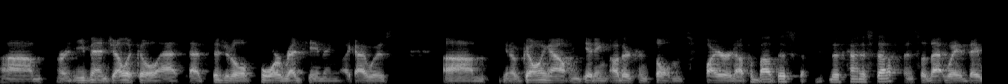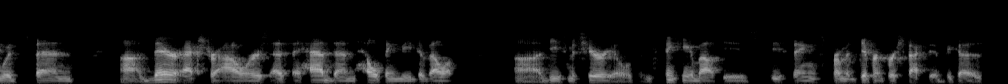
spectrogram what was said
um, or an evangelical at at Cigital for red teaming. Like I was um, you know going out and getting other consultants fired up about this this kind of stuff, and so that way they would spend uh, their extra hours as they had them helping me develop uh, these materials and thinking about these these things from a different perspective because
